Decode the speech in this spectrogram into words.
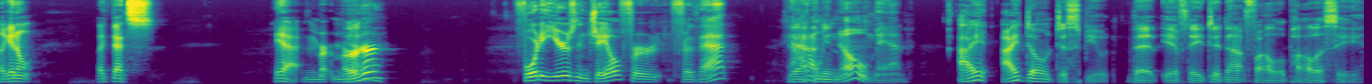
Like I don't like that's yeah, mur- murder. Forty years in jail for for that. Yeah, I I don't mean, know, man. I I don't dispute that if they did not follow policy,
